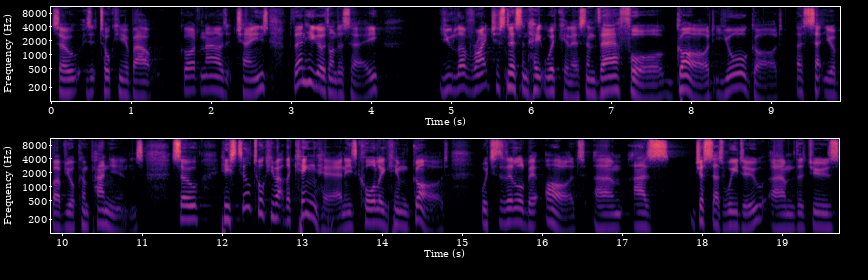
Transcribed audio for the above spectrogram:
So is it talking about God now? Has it changed? But then he goes on to say, You love righteousness and hate wickedness, and therefore God, your God, has set you above your companions. So he's still talking about the king here, and he's calling him God, which is a little bit odd, um, as just as we do, um, the Jews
